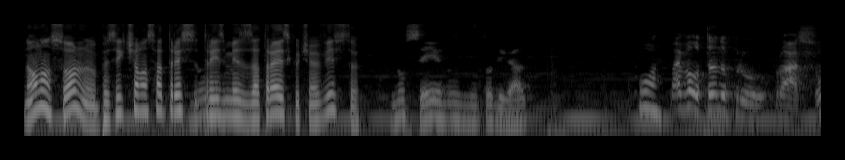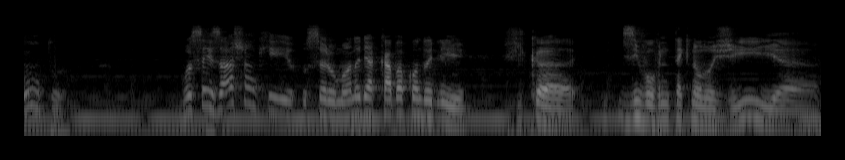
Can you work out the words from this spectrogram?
Não lançou? Eu pensei que tinha lançado três, Não. três meses atrás que eu tinha visto. Não sei, eu não, não tô ligado. Pô. Mas voltando pro, pro assunto, vocês acham que o ser humano ele acaba quando ele fica desenvolvendo tecnologia,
